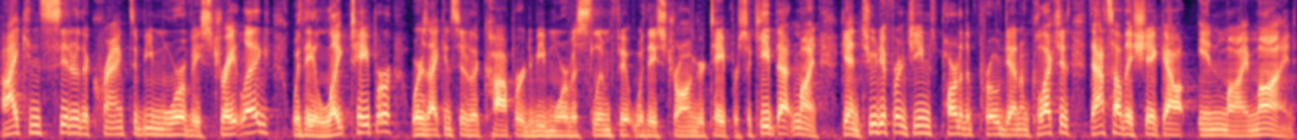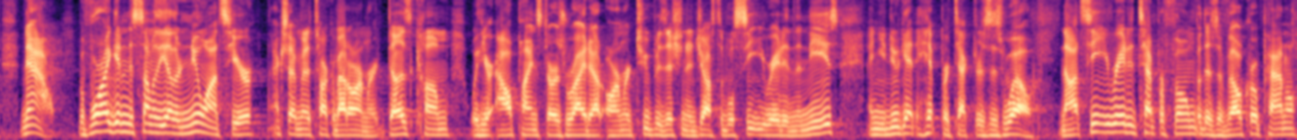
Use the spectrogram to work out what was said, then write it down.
I consider the crank to be more of a straight leg with a light taper, whereas I consider the copper to be more of a slim fit with a stronger taper. So keep that in mind. Again, two different jeans, part of the Pro Denim collection. That's how they shake out in my mind. Now, before I get into some of the other nuance here, actually I'm going to talk about armor. It does come with your Alpinestars Ride Out armor, two position adjustable, CE rated in the knees, and you do get hip protectors as well. Not CE rated temper foam, but there's a Velcro panel.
